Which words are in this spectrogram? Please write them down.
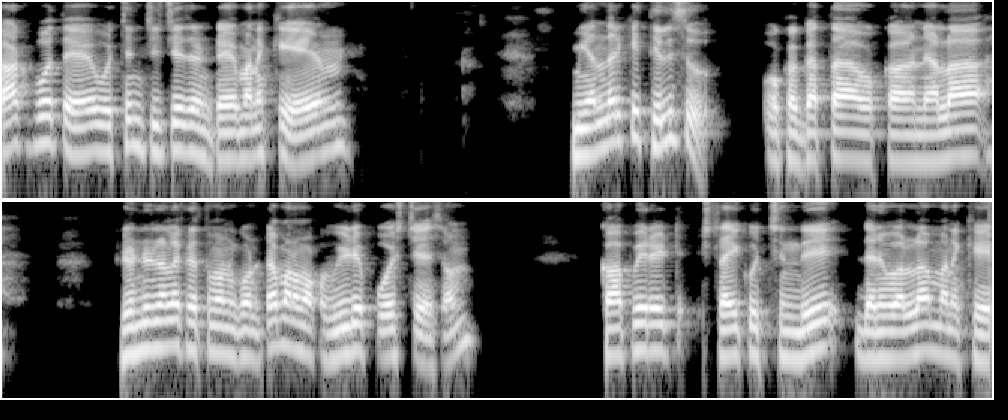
కాకపోతే వచ్చిన చిచ్చేజ్ అంటే మనకి మీ అందరికీ తెలుసు. ఒక గత ఒక నెల రెండు నెలల క్రితం అనుకుంటా మనం ఒక వీడియో పోస్ట్ చేసాం కాపీరైట్ స్ట్రైక్ వచ్చింది. దానివల్ల మనకి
